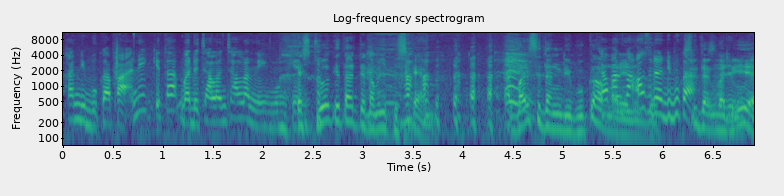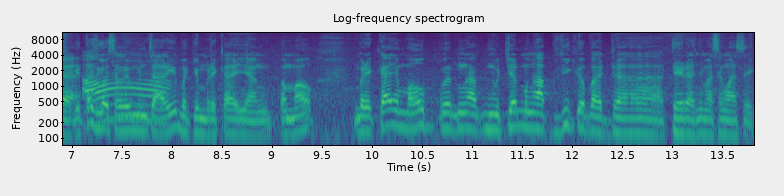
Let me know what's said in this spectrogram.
akan dibuka Pak? Ini kita ada calon-calon nih mungkin. S2 kita ada namanya Basecamp. Kemarin sedang dibuka. Kapan, Pak? Oh, sudah dibuka? Sudah, Sudah dibuka iya. ya? Kita juga selalu Oh. mencari bagi mereka yang mau mereka yang mau kemudian mengabdi kepada daerahnya masing-masing.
